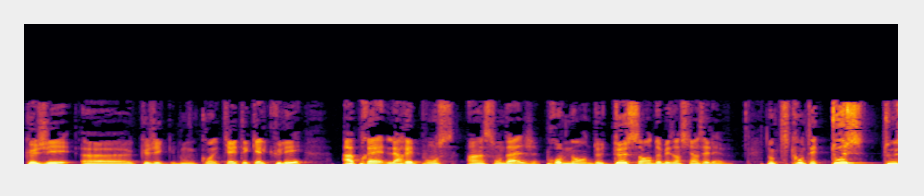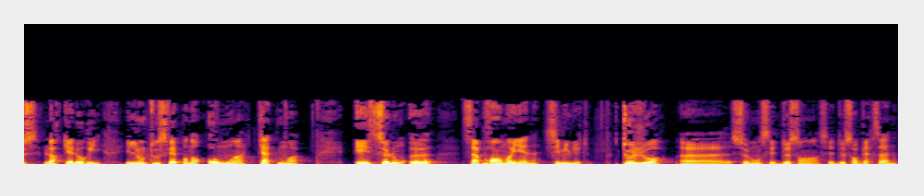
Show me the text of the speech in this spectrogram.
que j'ai, euh, que j'ai, qui a été calculée après la réponse à un sondage provenant de 200 de mes anciens élèves. Donc, ils comptaient tous, tous leurs calories. Ils l'ont tous fait pendant au moins 4 mois. Et selon eux, ça prend en moyenne 6 minutes. Toujours, euh, selon ces 200, ces 200 personnes,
